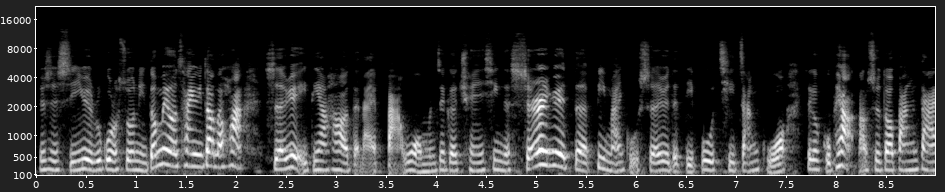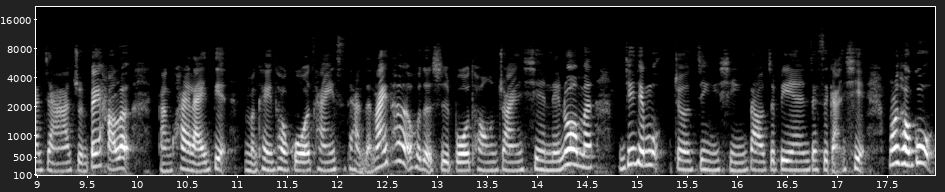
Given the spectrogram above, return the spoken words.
就是十一月，如果说你都没有参与到的话，十二月一定要好好的来把握我们这个全新的十二月的必买股，十二月的底部起涨股哦，这个股票老师都帮大家准备好了，赶快来电。你们可以透过蔡因斯坦的 LINE 或者是拨通专线联络我们。今天节目就进行到这边，再次感谢摩尔投顾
